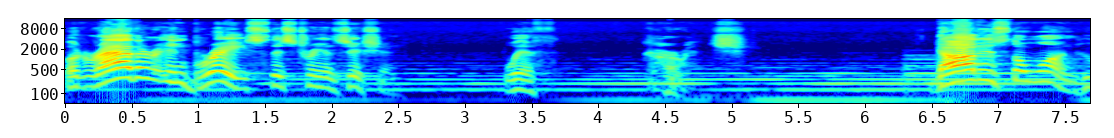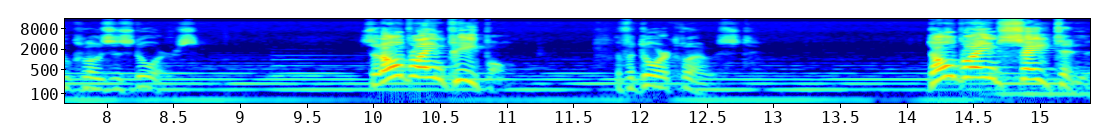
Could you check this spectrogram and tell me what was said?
but rather embrace this transition with courage. God is the one who closes doors. So don't blame people if a door closed. Don't blame Satan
